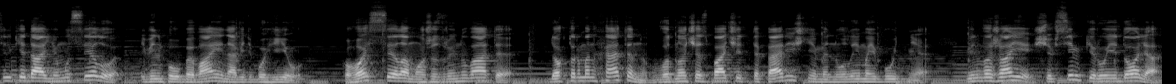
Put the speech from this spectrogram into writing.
Тільки дай йому силу, і він повбиває навіть богів. Когось сила може зруйнувати. Доктор Манхеттен водночас бачить теперішнє, минуле і майбутнє. Він вважає, що всім керує доля,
